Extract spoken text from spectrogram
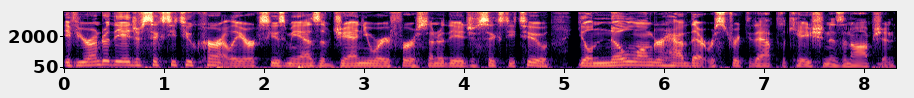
if you're under the age of 62 currently, or excuse me, as of January 1st, under the age of 62, you'll no longer have that restricted application as an option.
